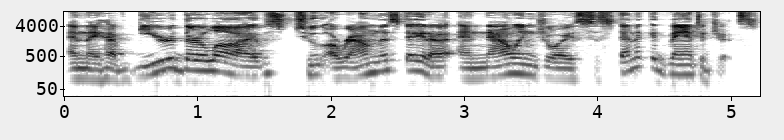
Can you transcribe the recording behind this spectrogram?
and they have geared their lives to around this data and now enjoy systemic advantages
